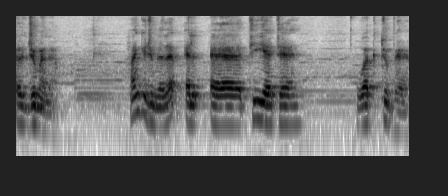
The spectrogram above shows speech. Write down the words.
el cümle Hangi cümleler? El-etiyete vektübhe.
